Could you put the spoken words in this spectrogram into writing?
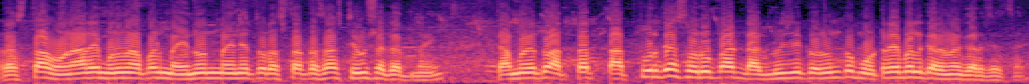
रस्ता होणार आहे म्हणून आपण महिनोन महिने तो रस्ता तसाच ठेवू शकत नाही. त्यामुळे तो आत्ता तात्पुरत्या स्वरूपात डागडुजी करून तो मोटरेबल करणं गरजेचं आहे.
